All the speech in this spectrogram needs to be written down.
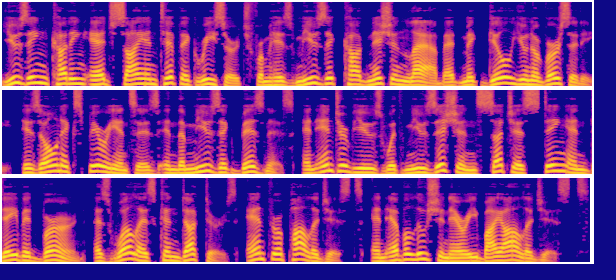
Using cutting-edge scientific research from his Music Cognition Lab at McGill University, his own experiences in the music business, and interviews with musicians such as Sting and David Byrne, as well as conductors, anthropologists, and evolutionary biologists.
